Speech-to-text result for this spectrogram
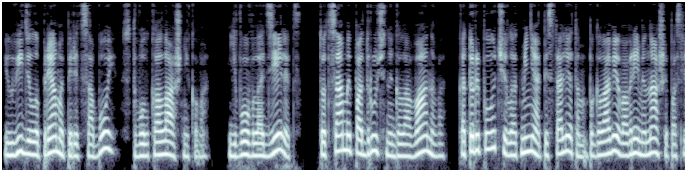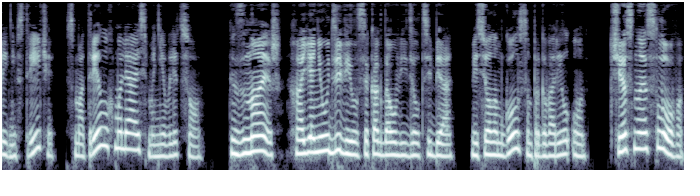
и увидела прямо перед собой ствол Калашникова. Его владелец, тот самый подручный Голованова, который получил от меня пистолетом по голове во время нашей последней встречи, смотрел, ухмыляясь мне в лицо. «Знаешь, а я не удивился, когда увидел тебя», — веселым голосом проговорил он. «Честное слово,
